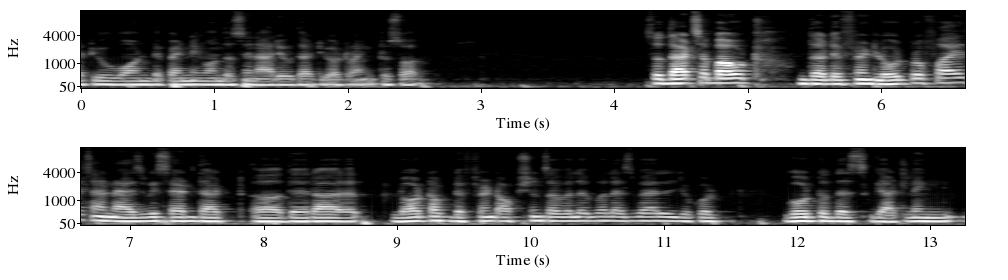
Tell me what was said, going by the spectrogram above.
that you want depending on the scenario that you are trying to solve. So that's about the different load profiles. And as we said that uh, there are a lot of different options available as well. You could go to this gatling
